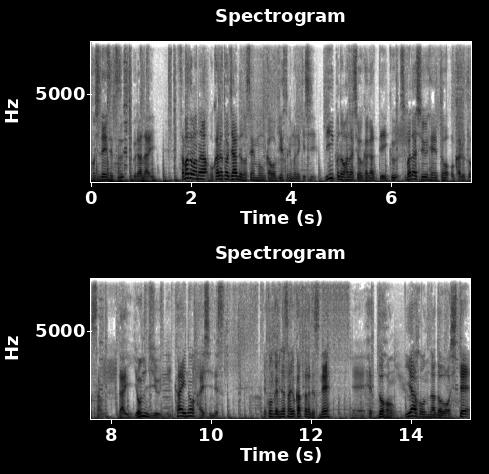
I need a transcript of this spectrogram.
都市伝説占い。さまざまなオカルトジャンルの専門家をゲストに招きしディープなお話を伺っていく島田秀平とオカルトさん第42回の配信です。で今回皆さんよかったらですね、えーヘッドホンイヤホンなどをして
